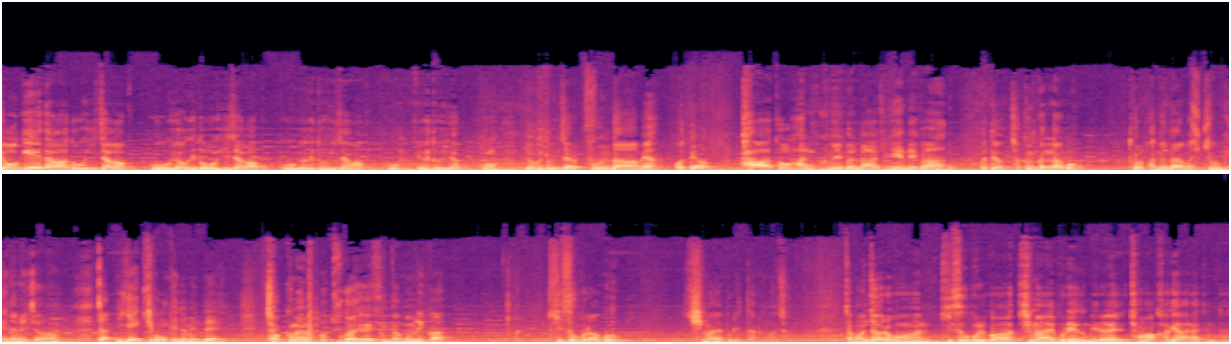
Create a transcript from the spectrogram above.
여기에다가도 이자가 붙고, 여기도 이자가 붙고, 여기도 이자가 붙고, 여기도 이자 붙고, 여기도 이자를 부은 다음에, 어때요? 다 더한 금액을 나중에 내가, 어때요? 적금 끝나고 돈을 받는다는 것이 기본 개념이죠. 자, 이게 기본 개념인데, 적금에는 또 두 가지가 있습니다. 뭡니까? 기수불하고 기말불이 있다는 거죠. 자, 먼저 여러분, 기수불과 기말불의 의미를 정확하게 알아야 된다.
